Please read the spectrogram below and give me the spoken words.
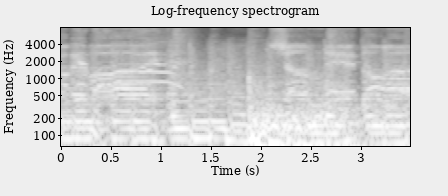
চোখে ভয় সামনে তোমার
